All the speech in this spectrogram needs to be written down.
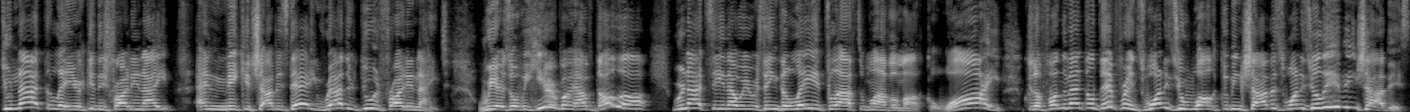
Do not delay your Kiddush Friday night and make it Shabbos day. Rather do it Friday night. Whereas over here by Havdalah, we're not saying that way. We're saying delay it till after Malava Malka. Why? Because a fundamental difference. One is you're welcoming Shabbos. One is you're leaving Shabbos.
